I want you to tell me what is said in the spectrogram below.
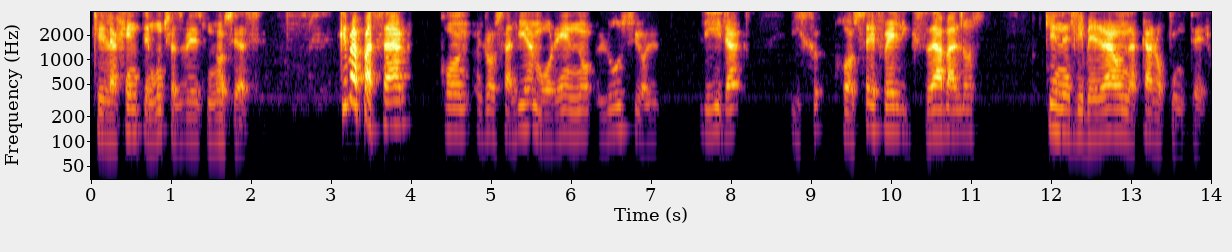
que la gente muchas veces no se hace. ¿Qué va a pasar con Rosalía Moreno, Lucio Lira y José Félix Dávalos, quienes liberaron a Caro Quintero?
